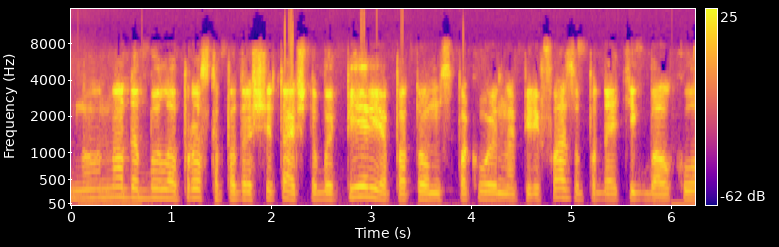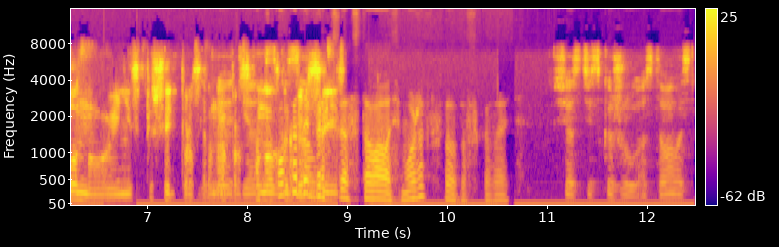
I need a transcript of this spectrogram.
Ну, надо было просто подрасчитать, чтобы перья потом спокойно перефазу подойти к балкону и не спешить Да, просто-напросто. блядь, я- Сколько до заберется берцы оставалось, может кто-то сказать? Сейчас тебе скажу. Оставалось...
